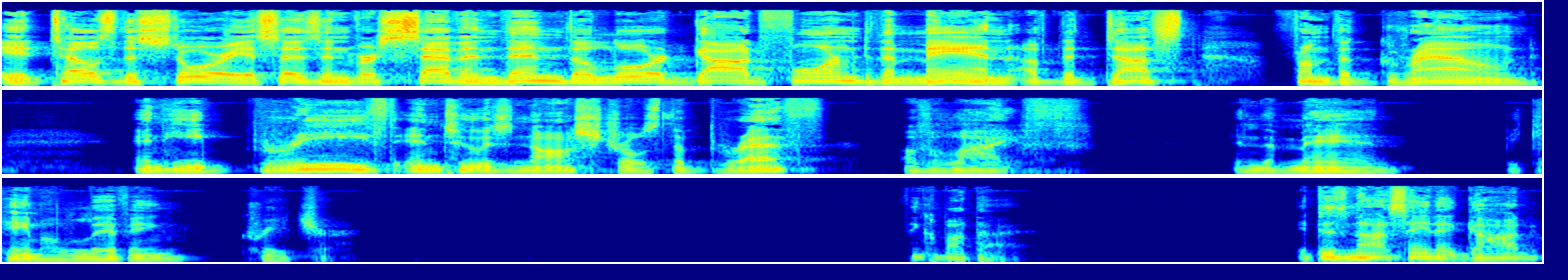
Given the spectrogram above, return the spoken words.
it tells the story. It says in verse 7 Then the Lord God formed the man of the dust from the ground and he breathed into his nostrils the breath of life, and the man became a living creature. Think about that. It does not say that God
